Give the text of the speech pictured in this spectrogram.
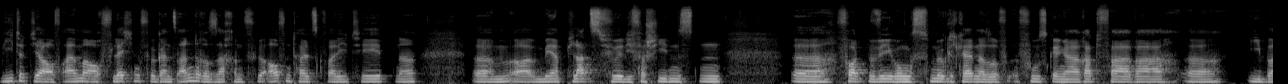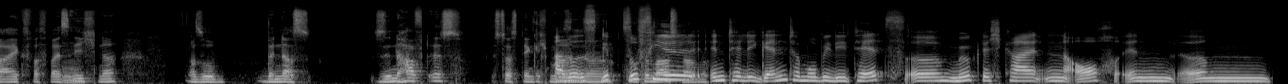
bietet ja auf einmal auch Flächen für ganz andere Sachen, für Aufenthaltsqualität, ne? ähm, äh, mehr Platz für die verschiedensten äh, Fortbewegungsmöglichkeiten, also Fu- Fußgänger, Radfahrer, äh, E-Bikes, was weiß ich. Ne? Also wenn das sinnhaft ist, ist das, denke ich mal, Also es eine gibt so gute viel Maßnahme. intelligente Mobilitätsmöglichkeiten auch in ähm,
